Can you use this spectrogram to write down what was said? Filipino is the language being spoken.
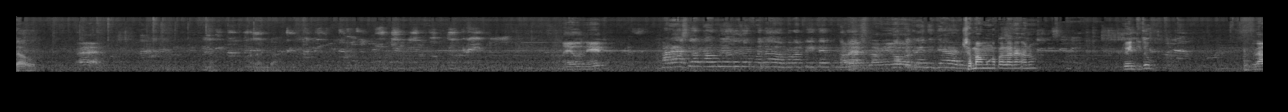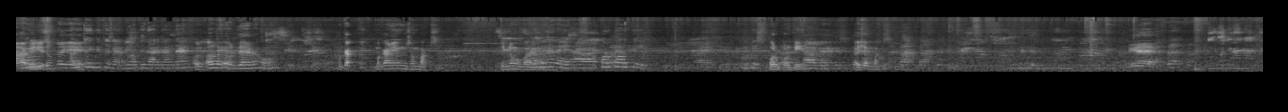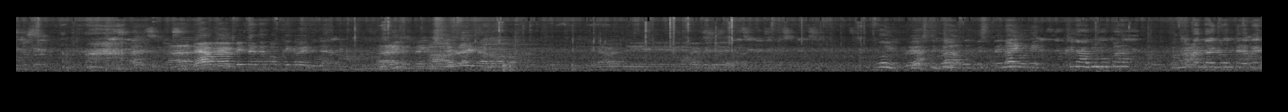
Ang gaganda oh. Maganda. May unit? Parehas lang kami yun ng ano, mga mga Parehas lang yun. credit yan. Sama mo nga pala ng ano? 22. Wala kami display Ano eh. 22 sir? Ordinary lang din? Or, or, order lang oh. Magka, magkano yung isang box? Tignan mo Ano parang yan eh, ah, 440. It is- 440. Ay, isang box. Sige. Kaya may pinta ng public credit yan. Ah, ready na naman ako. Kailangan si... Uy, plastic ka. Nay, sinabi mo pa. Maganda yung tere.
